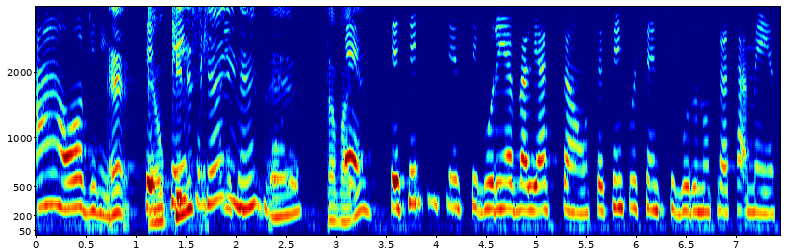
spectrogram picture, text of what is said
Ah, Vinícius. É, é o que eles querem, né? É, tá valendo. É, ser 100% seguro em avaliação, ser 100% seguro no tratamento.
